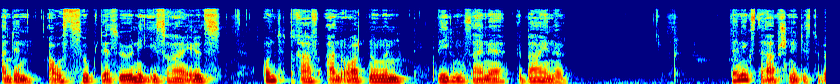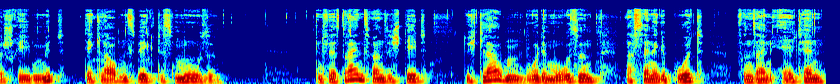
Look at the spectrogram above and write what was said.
an den Auszug der Söhne Israels und traf Anordnungen wegen seiner Gebeine. Der nächste Abschnitt ist überschrieben mit der Glaubensweg des Mose. In Vers 23 steht, durch Glauben wurde Mose nach seiner Geburt von seinen Eltern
